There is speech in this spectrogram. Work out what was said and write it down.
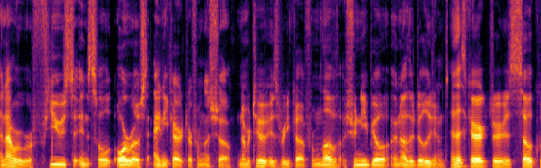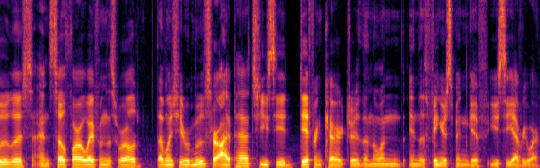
and I will refuse to insult or roast any character from this show. Number two is Rikka from Love, Chunibyo, and Other Delusions. And this character is so clueless and so far away from this world that when she removes her eye patch, you see a different character than the one in the finger spin gif you see everywhere.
